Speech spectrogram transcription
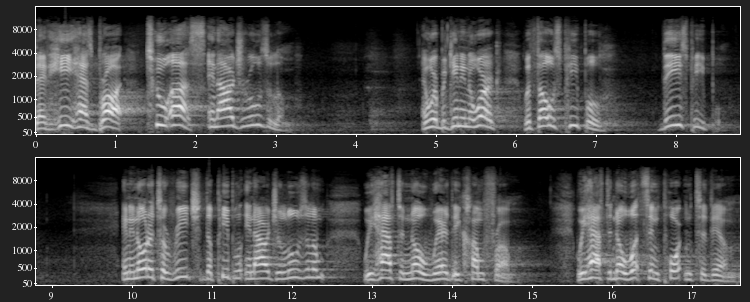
that He has brought to us in our Jerusalem. And we're beginning to work with those people, these people. And in order to reach the people in our Jerusalem, we have to know where they come from. We have to know what's important to them.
